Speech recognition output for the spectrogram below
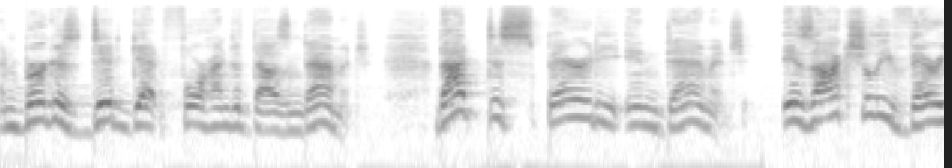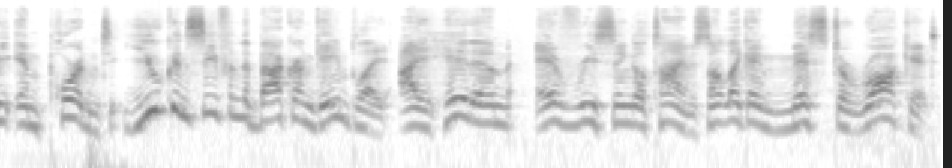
and Burgers did get 400,000 damage. That disparity in damage is actually very important. You can see from the background gameplay, I hit him every single time. It's not like I missed a rocket.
